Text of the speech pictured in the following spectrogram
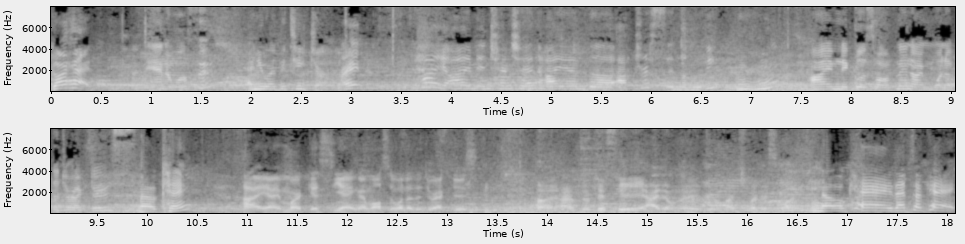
Go ahead. I'm Anna Wilson. And you are the teacher, right? Hi, I'm Enchan Chen. I am the actress in the movie. Mm-hmm. I'm Nicholas Hoffman. I'm one of the directors. Okay. Hi, I'm Marcus Yang. I'm also one of the directors. Uh, I'm Lucas Chee. I don't really do much for this one. Okay, that's okay.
